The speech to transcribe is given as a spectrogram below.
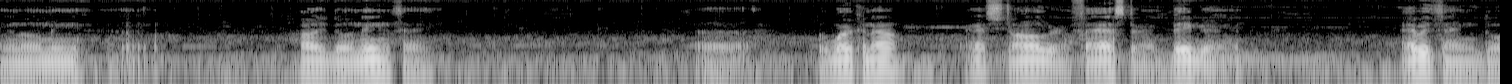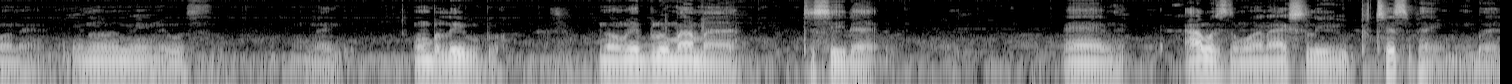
You know what I mean? Uh, hardly doing anything. Uh, but working out, I got stronger and faster and bigger and everything doing that. You know what I mean? It was like unbelievable. You know, it blew my mind to see that. And I was the one actually participating, but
